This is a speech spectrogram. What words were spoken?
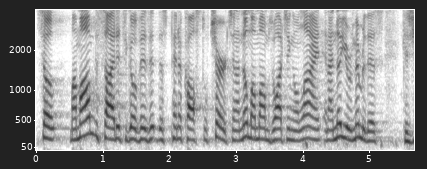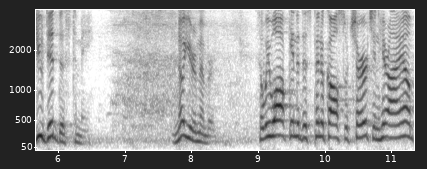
So my mom decided to go visit this Pentecostal church. And I know my mom's watching online, and I know you remember this because you did this to me. I know you remember. So we walk into this Pentecostal church, and here I am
